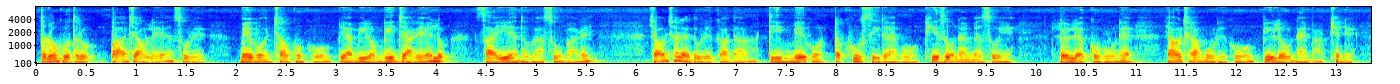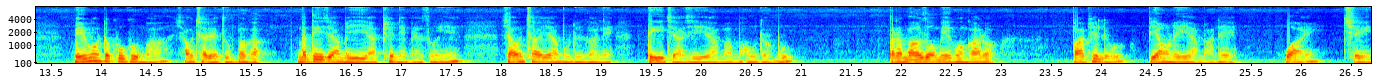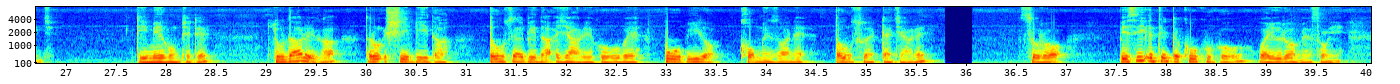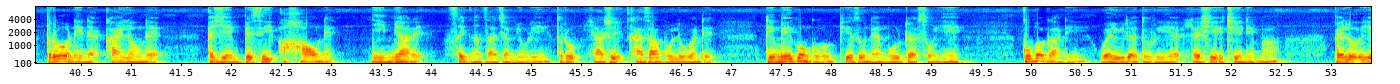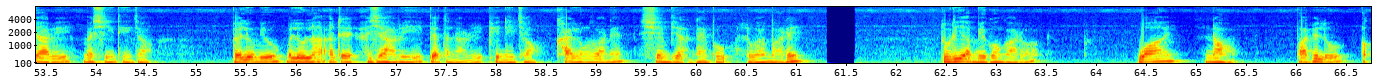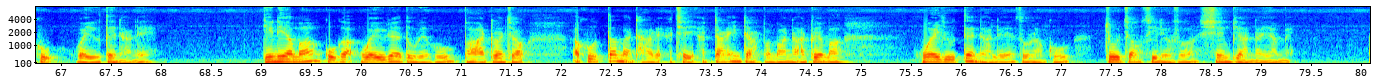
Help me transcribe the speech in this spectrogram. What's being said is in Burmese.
သူတို့ကိုသူတို့ဘာကြောင့်လဲဆိုတဲ့မေခွန်း6ခုကိုပြန်ပြီးတော့မေးကြတယ်လို့စာရေးရန်သူကဆိုပါတယ်။ရောင်းချတဲ့သူတွေကသာဒီမေခွန်းတစ်ခုစီတန်းကိုဖြေဆိုနိုင်မယ်ဆိုရင်လွယ်လွယ်ကူကူနဲ့ရောင်းချမှုတွေကိုပြုလုပ်နိုင်မှာဖြစ်တယ်။မေခွန်းတစ်ခုခုမှာရောင်းချတဲ့သူဘက်ကမသေးကြမရေရာဖြစ်နေမယ်ဆိုရင်ရောင်းချရမှုတွေကလည်းတေးကြရေရာမှာမဟုတ်တော့ဘူး။ပထမဆုံးမေခွန်းကတော့ဘာဖြစ်လို့ပြောင်းလဲရမှာလဲ why change ဒီမေခွန်းဖြစ်တယ်။လူသားတွေက သူတို့ရှိပြီးသားတုံးဆွဲပြီးသားအရာတွေကိုပဲပို့ပြီးတော့ခုံမင်စွာနဲ့တုံးဆွဲတတ်ကြတယ်။ဆိုတော့ပစ္စည်းအသစ်တစ်ခုခုကိုဝယ်ယူတော့မယ်ဆိုရင်သူတို့အနေနဲ့ခိုင်လုံတဲ့အရင်ပစ္စည်းအဟောင်းနဲ့ညီမျှတဲ့စိတ်ခံစားချက်မျိုးတွေသူတို့ရရှိခံစားဖို့လိုအပ်တယ်။ဒီမေကွန်းကိုဖြည့်ဆို့နိုင်မှုအတွက်ဆိုရင်ကိုယ့်ဘက်ကနေဝယ်ယူတဲ့သူတွေရဲ့လက်ရှိအခြေအနေမှာဘယ်လိုအရာတွေမရှိသေးကြောင်း ဘယ်လိုမျိုးမလိုလားအပ်တဲ့အရာတွေပြဿနာတွေဖြစ်နေကြောင်းခိုင်လုံစွာနဲ့ရှင်းပြနိုင်ဖို့လိုအပ်ပါတယ်။ဒုတိယမေကွန်းကတော့ why now ဘာဖြစ်လို့အခုဝယ်ယူတင်တာလဲဒီနေရာမှာကိုကဝယ်ယူတဲ့သူတွေကိုဘာအတွက်ကြောင့်အခုသတ်မှတ်ထားတဲ့အချိန်အတိုင်းအတာပမာဏအတွင်းမှာဝယ်ယူတင်တာလဲဆိုတော့ကိုကြိုးကြောင်းစီလျော်စွာရှင်းပြနိုင်ရမယ်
